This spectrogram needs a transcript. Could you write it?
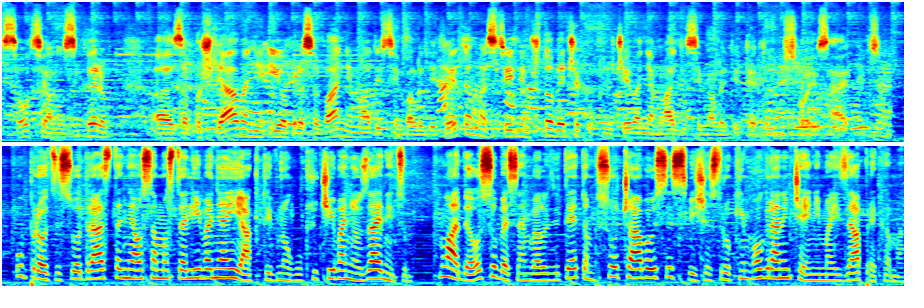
socijalnu skrb, e, zapošljavanje i obrazovanje mladih s invaliditetom, s ciljem što većeg uključivanja mladih s invaliditetom u svoju zajednicu. U procesu odrastanja, osamostaljivanja i aktivnog uključivanja u zajednicu, mlade osobe sa invaliditetom suočavaju se s višestrukim ograničenjima i zaprekama.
